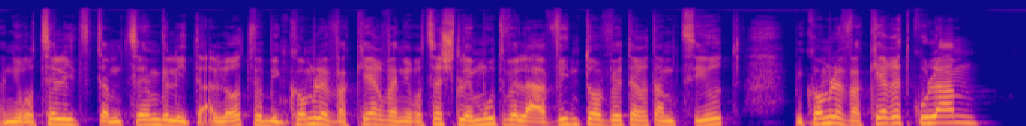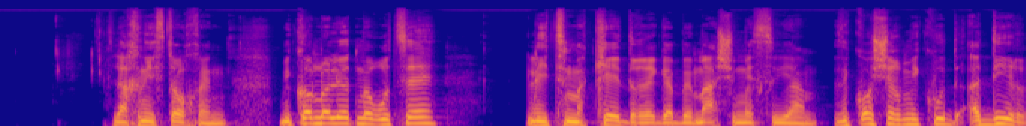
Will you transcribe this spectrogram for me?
אני רוצה להצטמצם ולהתעלות, ובמקום לבקר ואני רוצה שלמות ולהבין טוב יותר את המציאות, במקום לבקר את כולם, להכניס תוכן. במקום לא להיות מרוצה, להתמקד רגע במשהו מסוים, זה כושר מיקוד אדיר.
